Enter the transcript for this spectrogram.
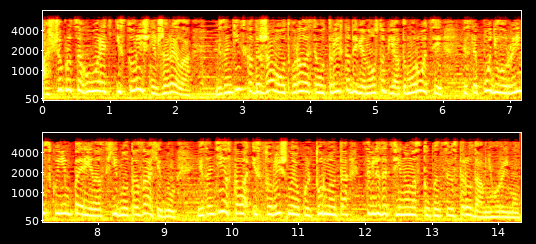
А що про це говорять історичні джерела? Візантійська держава утворилася у 395 році після поділу Римської імперії на східну та західну. Візантія стала історичною, культурною та цивілізаційною наступницею стародавнього Риму.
